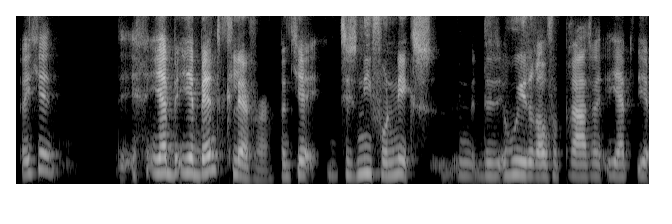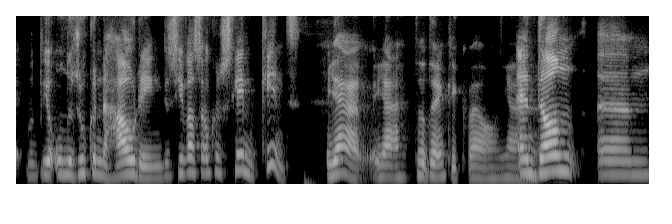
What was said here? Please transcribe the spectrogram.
weet je, je, je bent clever, want je, het is niet voor niks de, hoe je erover praat. Je hebt je, je onderzoekende houding, dus je was ook een slim kind. Ja, ja, dat denk ik wel. Ja. En dan ehm,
